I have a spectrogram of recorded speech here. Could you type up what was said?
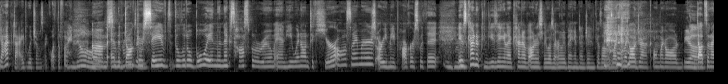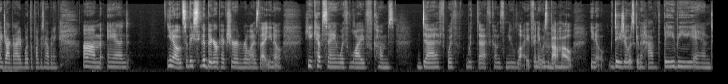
Jack died, which I was like, what the fuck? I know, Um, and so the doctor saved the little boy in the next hospital room, and he went on to cure Alzheimer's, or he made progress with it. Mm-hmm. It was kind of confusing, and I kind of honestly wasn't really paying attention because I was like, oh my god, Jack! Oh my god, Yeah. that's the night Jack died. What the fuck is happening? Um, and you know, so they see the bigger picture and realize that you know, he kept saying, with life comes death with with death comes new life and it was about how you know deja was gonna have the baby and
